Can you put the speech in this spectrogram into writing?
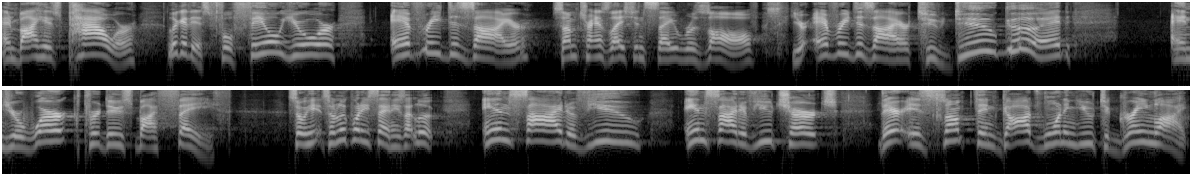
and by His power, look at this: fulfill your every desire. Some translations say resolve your every desire to do good, and your work produced by faith. So, he, so look what he's saying. He's like, look, inside of you, inside of you, church there is something God's wanting you to green light.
